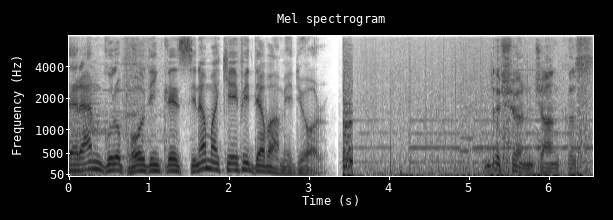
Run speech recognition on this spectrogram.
Zeren Grup Holding'le sinema keyfi devam ediyor. Düşün can kız.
